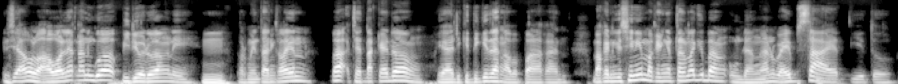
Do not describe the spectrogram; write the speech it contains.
Insya Allah awalnya kan gua video doang nih. Hmm. Permintaan kalian, Pak cetaknya dong. Ya dikit-dikit lah nggak apa-apa kan. Makin ke sini makin ngetren lagi bang, undangan website gitu.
